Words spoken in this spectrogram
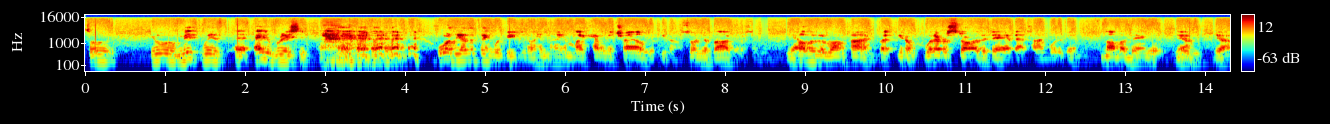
So will meet with uh, Hélio Gracie. or the other thing would be, you know, him, him like having a child with, you know, Sonia Braga or something. Yeah. Probably the wrong time, but you know, whatever star of the day at that time would have been. Norma Bengell. Yeah. Yeah.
